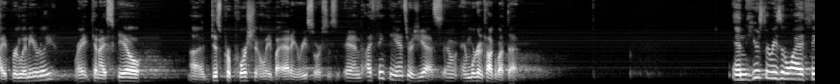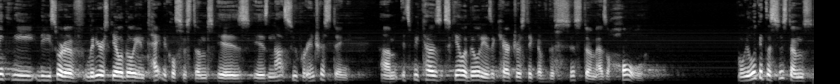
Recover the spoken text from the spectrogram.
hyperlinearly, right? Can I scale uh, disproportionately by adding resources? And I think the answer is yes, and, and we're gonna talk about that. And here's the reason why I think the, the sort of linear scalability in technical systems is, is not super interesting. Um, it's because scalability is a characteristic of the system as a whole. When we look at the systems,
